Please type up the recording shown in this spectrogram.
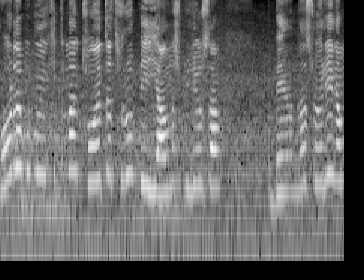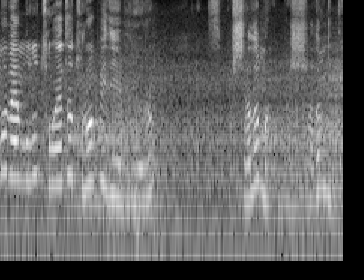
Bu arada bu büyük ihtimal Toyota Tropi yanlış biliyorsam bana söyleyin ama ben bunu Toyota Tropi diye biliyorum. Başlayalım mı? Başladım gitti.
